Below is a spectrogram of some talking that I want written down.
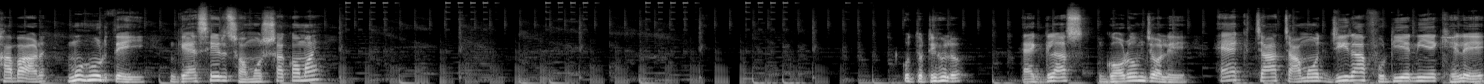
খাবার মুহূর্তেই গ্যাসের সমস্যা কমায়? উত্তরটি হলো, এক গ্লাস গরম জলে এক চা চামচ জিরা ফুটিয়ে নিয়ে খেলে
